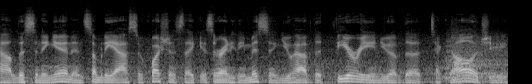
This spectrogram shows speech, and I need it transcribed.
uh, listening in and somebody asks a question it's like is there anything missing you have the theory and you have the technology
